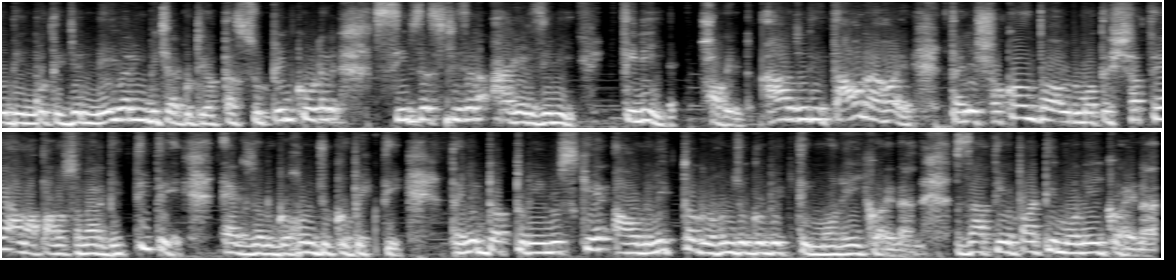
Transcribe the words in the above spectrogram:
যদি যে নেইবারিং বিচারপতি, অর্থাৎ সুপ্রিম কোর্টের চিফ জাস্টিসের আগের যিনি, তিনি হবেন। আর যদি তাও না হয়, তাহলে সকল দল মতের সাথে আলাপ আলোচনার ভিত্তিতে একজন গ্রহণযোগ্য ব্যক্তি। তাহলে ডক্টর ইউনুসকে আওয়ামী লীগ তো গ্রহণযোগ্য ব্যক্তি মনেই করে না। জাতীয় পার্টি মনেই করে না।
